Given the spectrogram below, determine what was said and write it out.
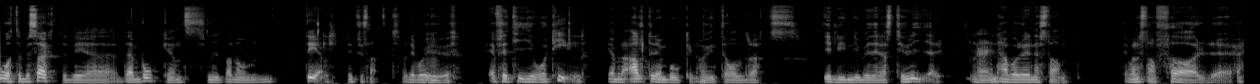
återbesökte det, den bokens Libanon-del lite snabbt. Och det var ju Mm. efter tio år till. Jag menar, allt i den boken har ju inte åldrats i linje med deras teorier. Nej. Men här var det nästan, det var nästan för, eh,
